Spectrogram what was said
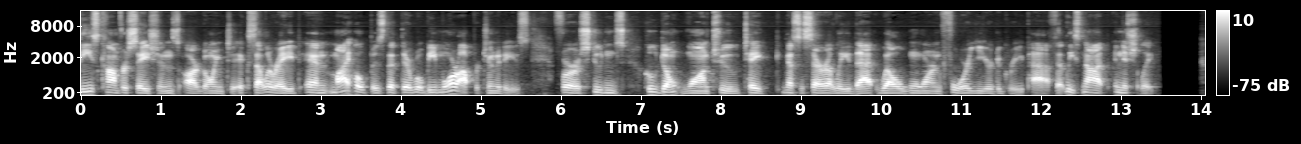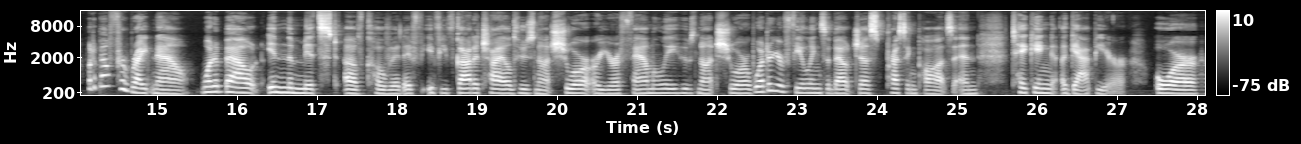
these conversations are going to accelerate. And my hope is that there will be more opportunities for students who don't want to take necessarily that well worn four year degree path, at least not initially. What about for right now? What about in the midst of COVID? If, if you've got a child who's not sure or you're a family who's not sure, what are your feelings about just pressing pause and taking a gap year or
